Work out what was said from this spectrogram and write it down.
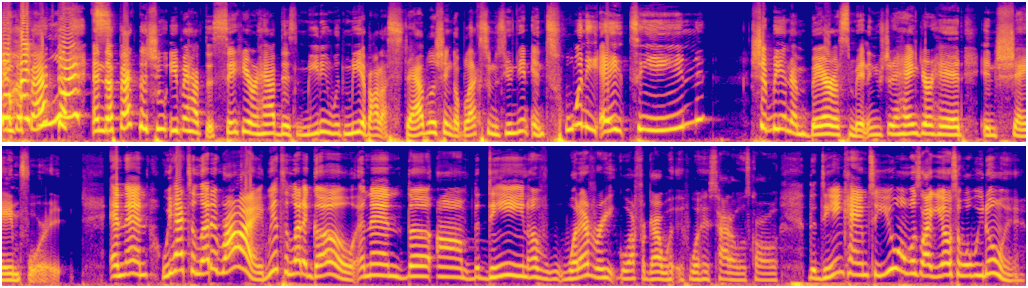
and the fact what? that and the fact that you even have to sit here and have this meeting with me about establishing a Black Students Union in 2018 should be an embarrassment, and you should hang your head in shame for it. and then we had to let it ride. We had to let it go. And then the um the dean of whatever he, well, I forgot what, what his title was called. The dean came to you and was like, "Yo, so what we doing?"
